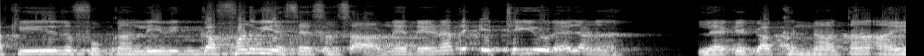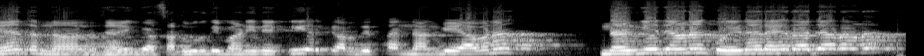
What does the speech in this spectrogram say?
ਅਖੀਰ ਫੁਕਣ ਲਈ ਵੀ ਕਫਨ ਵੀ ਇਸੇ ਸੰਸਾਰ ਨੇ ਦੇਣਾ ਤੇ ਇੱਥੇ ਹੀ ਉਹ ਰਹਿ ਜਾਣਾ। ਲੈ ਕੇ ਕੱਖ ਨਾ ਤਾਂ ਆਇਆ ਤੇ ਨਾ ਲਜਾਏਗਾ। ਸਤਿਗੁਰੂ ਦੀ ਬਾਣੀ ਨੇ ਕਲੀਅਰ ਕਰ ਦਿੱਤਾ, ਨਾਂਗੇ ਆਵਣਾ, ਨਾਂਗੇ ਜਾਣਾ ਕੋਈ ਨਾ ਰਹਿ ਰਾਜਾ ਰਾਣਾ।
